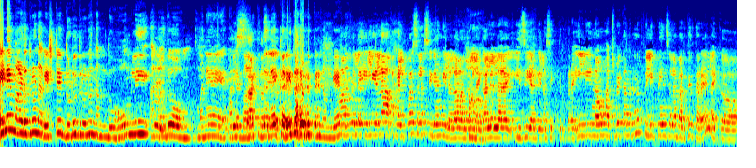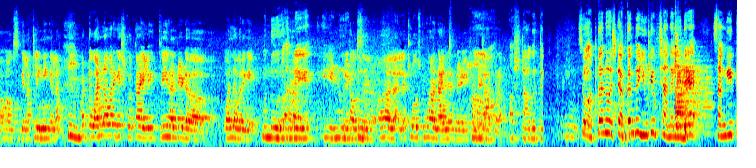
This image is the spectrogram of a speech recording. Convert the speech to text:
ಏನೇ ಮಾಡಿದ್ರು ನಾವು ಎಷ್ಟೇ ದುಡಿದ್ರು ನಮ್ದು ಹೋಮ್ಲಿ ಅನ್ನೋದು ಮನೆ ಭಾರತದಲ್ಲೇ ಕರೀತಾ ಇರುತ್ತೆ ನಮ್ಗೆ. ಆಮೇಲೆ ಇಲ್ಲಿ ಎಲ್ಲ ಹೆಲ್ಪರ್ಸ್ ಎಲ್ಲ ಸಿಗಂಗಿಲ್ಲಲ್ಲ ಲೈಕ್ ಅಲ್ಲೆಲ್ಲ ಈಸಿ ಆಗಿಲ್ಲ ಸಿಗ್ತಿರ್ತಾರೆ. ಇಲ್ಲಿ ನಾವು ಹಚ್ಬೇಕಂದ್ರೂ ಫಿಲಿಪೀನ್ಸ್ ಎಲ್ಲ ಬರ್ತಿರ್ತಾರೆ ಲೈಕ್ ಹೌಸ್ಗೆಲ್ಲ ಕ್ಲೀನಿಂಗ್ ಎಲ್ಲ. ಬಟ್ ಒನ್ ಅವರ್ಗೆ ಎಷ್ಟು ಗೊತ್ತಾ? ಇಲ್ಲಿ ತ್ರೀ ಹಂಡ್ರೆಡ್ ಒನ್ ಅವರ್ಗೆ ಮುನ್ನೂರು ಅಂದ್ರೆ ಏಳ್ನೂರು close to nine hundred eight hundred ಆ ಥರ ಅಷ್ಟಾಗುತ್ತೆ. ಸೊ ಅಕ್ಕನೂ ಅಷ್ಟೇ ಅಕ್ಕಂದು ಯೂಟ್ಯೂಬ್ ಚಾನಲ್ ಇದೆ. ಸಂಗೀತ.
